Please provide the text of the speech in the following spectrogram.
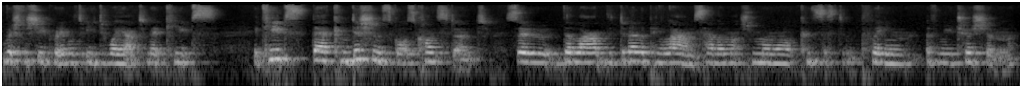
which the sheep are able to eat away at, and it keeps it keeps their condition scores constant. So the lamb, the developing lambs have a much more consistent plane of nutrition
